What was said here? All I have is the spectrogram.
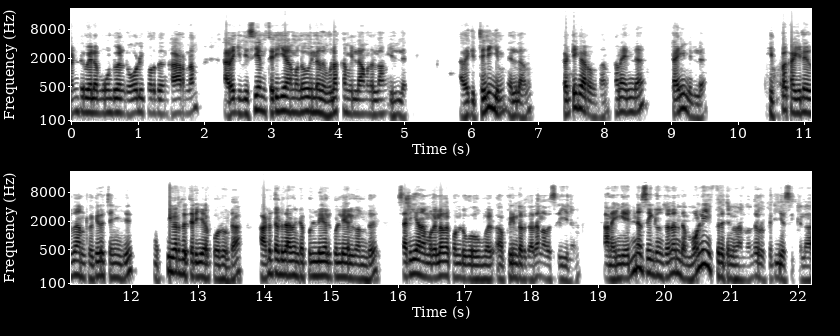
ரெண்டு வேலை மூன்று வேலை ஓடி போறதுக்கு காரணம் அவைக்கு விஷயம் தெரியாமலோ இல்லது விளக்கம் இல்லாமல் எல்லாம் இல்லை. அவைக்கு தெரியும் எல்லாம் கட்டிக்காரது தான். ஆனா என்ன? டைம் இல்லை. இப்ப கையில தான் இருக்கிறத செஞ்சு முக்தி வரத சரியா போட்டுவிட்டா அடுத்தடுத்து அவன் பிள்ளைகள் பிள்ளைகள் வந்து சரியான முறையில அதை கொண்டு போகுங்கள் அப்படின்றதுக்காக தான் அதை செய்யணும். ஆனா இங்க என்ன சிக்கல்னு சொன்னா இந்த மொழி பிரச்சனை தான். வந்து ஒரு பெரிய சிக்கலா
